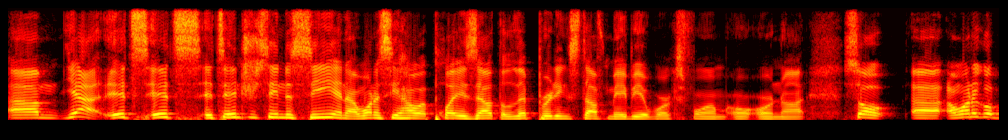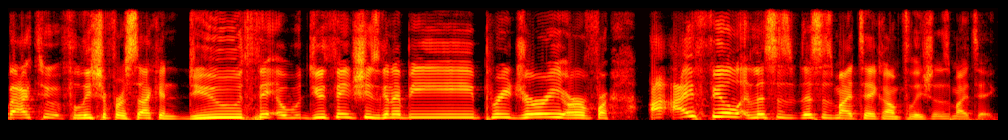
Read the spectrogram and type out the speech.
um, yeah, it's it's it's interesting to see, and I want to see how it plays out. The lip reading stuff, maybe it works for him or, or not. So, uh, I want to go back to Felicia for a second. Do you think do you think she's gonna be pre-jury or for? I, I feel this is this is my take on Felicia. This is my take.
